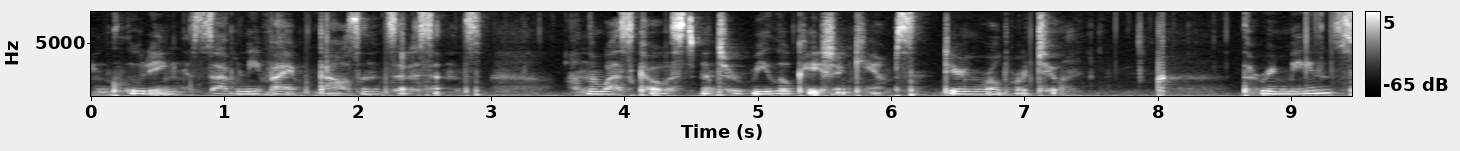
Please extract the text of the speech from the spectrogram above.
including 75,000 citizens, on the West Coast into relocation camps during World War II. The remains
